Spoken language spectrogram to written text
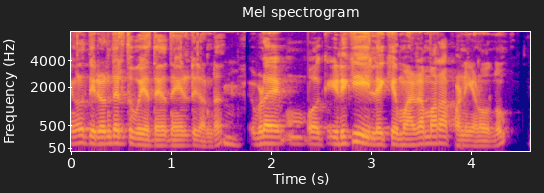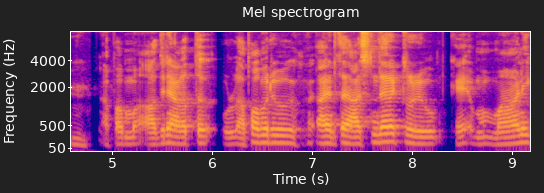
ഞങ്ങൾ തിരുവനന്തപുരത്ത് പോയി അദ്ദേഹം നേരിട്ട് കണ്ട് ഇവിടെ ഇടുക്കി ജില്ലയ്ക്ക് മഴമറ പണിയണമെന്നും അപ്പം അതിനകത്ത് ഉള്ള അപ്പം ഒരു അതിനകത്ത് അസിസ്റ്റന്റ് ഡയറക്ടർ ഒരു കെ മാണി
